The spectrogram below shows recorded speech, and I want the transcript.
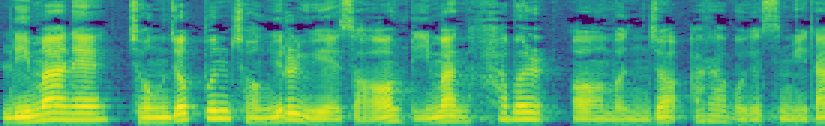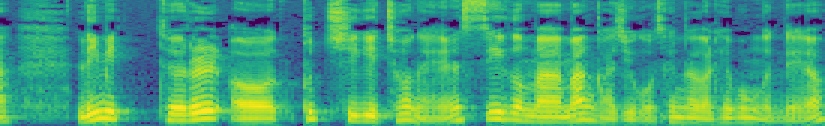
리만의 정적분 정의를 위해서 리만 합을 어, 먼저 알아보겠습니다. 리미트를 어, 붙이기 전에 시그마만 가지고 생각을 해본 건데요.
